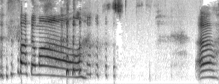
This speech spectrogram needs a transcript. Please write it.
Fuck them all. Ugh.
